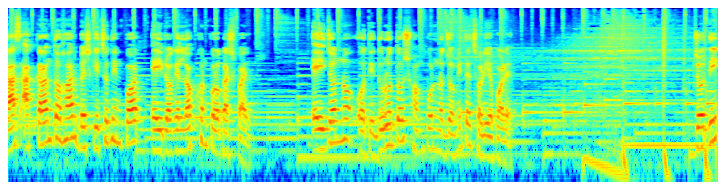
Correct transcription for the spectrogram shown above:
গাছ আক্রান্ত হওয়ার বেশ কিছুদিন পর এই রোগের লক্ষণ প্রকাশ পায়। এই জন্য অতি দ্রুত সম্পূর্ণ জমিতে ছড়িয়ে পড়ে। যদি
